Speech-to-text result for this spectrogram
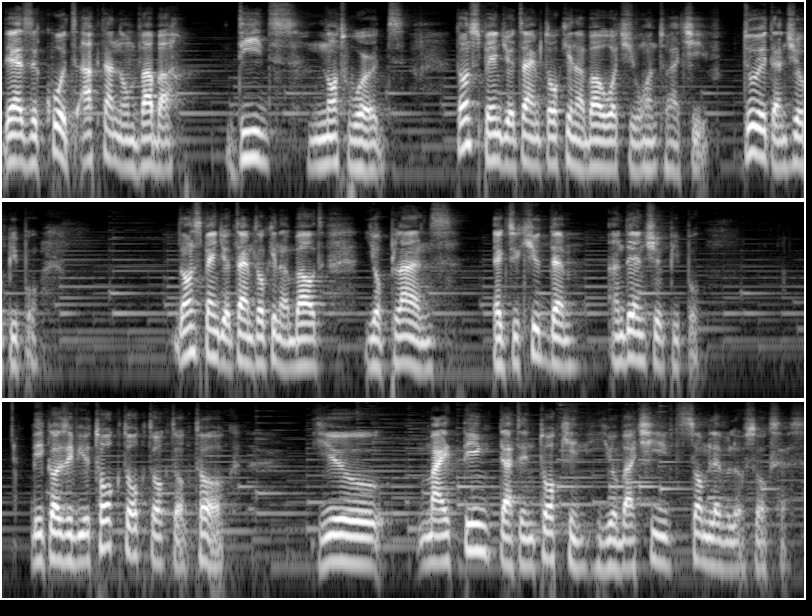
There's a quote, acta non verba, deeds, not words. Don't spend your time talking about what you want to achieve. Do it and show people. Don't spend your time talking about your plans. Execute them and then show people. Because if you talk, talk, talk, talk, talk, you might think that in talking you've achieved some level of success.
